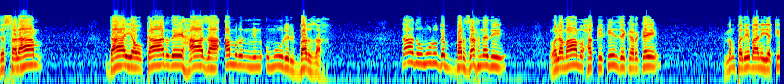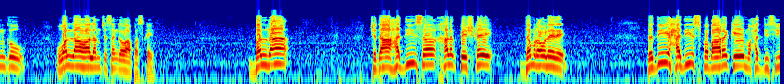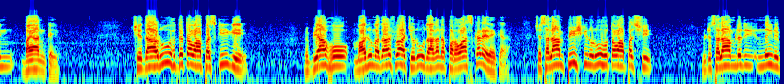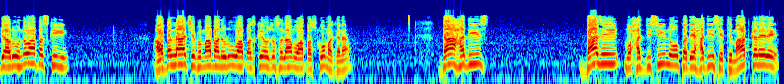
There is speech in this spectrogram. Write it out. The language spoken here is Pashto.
د سلام دا یو کار دی هاذا امر من امور البرزخ دا د امور د برزخ نه دی علما محققین ذکر کوي موږ په دې باندې یقین کو والله عالم چې څنګه واپس کوي بل دا چې دا حدیث خلق پیش کوي دم راولې دي د دې حدیث په باره کې محدثین بیان کوي چې دا روح دته واپس کیږي نو بیا خو معلومه دا شو چې روح داغه نه پرواز کړي لري کنه چې سلام پیش کینو روح ته واپس شي نو چې سلام لري نه نو بیا روح نه واپس کیږي او بل چې په ما باندې روح واپس کوي او زه سلام واپس کوم کنه دا حدیث بعضی محدثینو په دې حدیث اعتماد کړي دي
